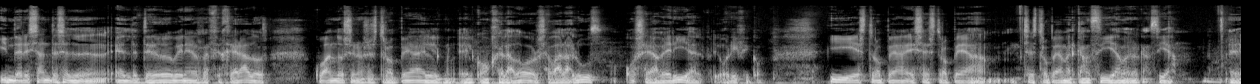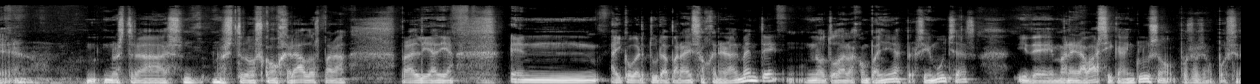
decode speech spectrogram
interesante es el, deterioro de bienes refrigerados. Cuando se nos estropea el, congelador, se va la luz o se avería el frigorífico y se estropea, se estropea mercancía, mercancía. Eh, nuestras, nuestros congelados para, para el día a día. hay cobertura para eso generalmente, no todas las compañías, pero sí muchas, y de manera básica incluso, pues eso, pues,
